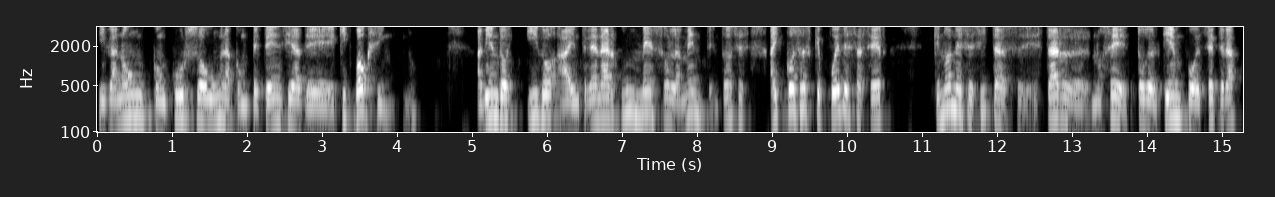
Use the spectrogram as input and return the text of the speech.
y ganó un concurso, una competencia de kickboxing, ¿no? Habiendo ido a entrenar un mes solamente. Entonces, hay cosas que puedes hacer que no necesitas estar, no sé, todo el tiempo, etcétera,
